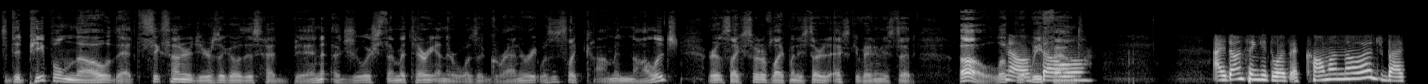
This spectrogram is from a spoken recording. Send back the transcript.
So did people know that 600 years ago this had been a Jewish cemetery and there was a granary? Was this like common knowledge, or it's like sort of like when they started excavating, they said, "Oh, look no, what we so found." I don't think it was a common knowledge, but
